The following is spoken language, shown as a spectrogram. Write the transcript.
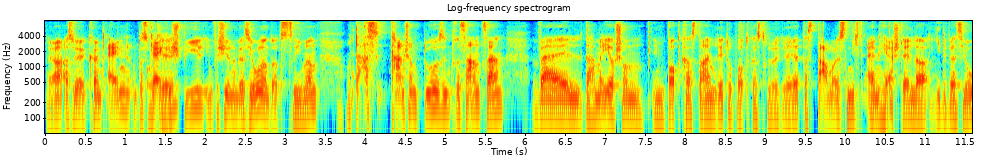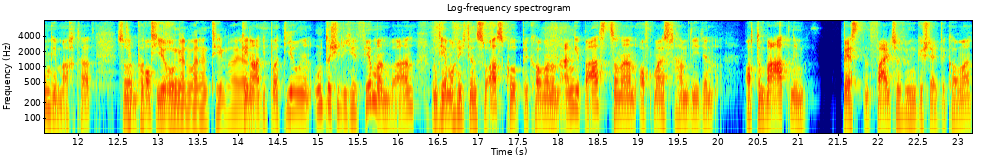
Ja, also ihr könnt ein und das Okay. gleiche Spiel in verschiedenen Versionen dort streamen. Und das kann schon durchaus interessant sein, weil da haben wir eh auch schon im Podcast, da im Retro-Podcast drüber geredet, dass damals nicht ein Hersteller jede Version gemacht hat, Die sondern oft Portierungen waren ein Thema, ja. genau die Portierungen unterschiedliche Firmen waren und die haben auch nicht den Source Code bekommen und angepasst, sondern oftmals haben die den Automaten im besten Fall zur Verfügung gestellt bekommen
